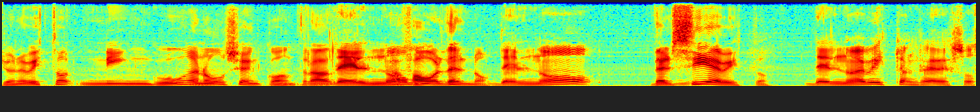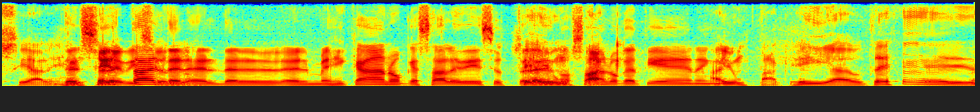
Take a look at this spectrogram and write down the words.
yo no he visto ningún anuncio en contra, Del no, a favor del no. Del no, Del sí he visto. Del no he visto en redes sociales. Del sí está el del, no. el del el mexicano que sale y dice, ustedes no saben lo que tienen. Hay un pack. Sí, a usted, Eh,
